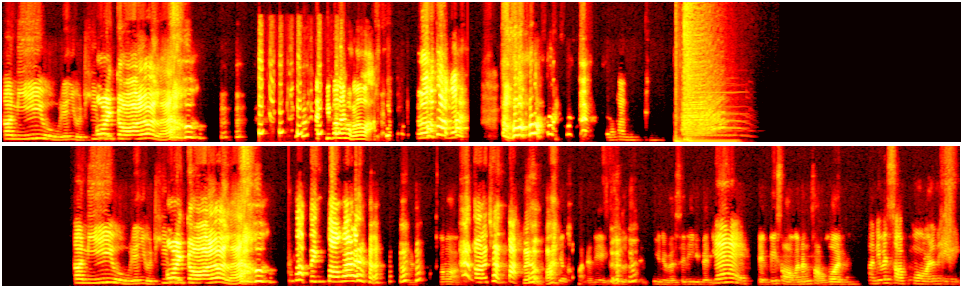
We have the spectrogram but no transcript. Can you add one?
ตอนนี้อยู่เรียนอยู่ที่ โอ้ยกอนแล้วคลิปอะไรของเราอะ เออถามว่า แล้วกันตอนนี้อยู่เรียนอยู่ที่โอ้ยกอนแล้วปักติงตองมากเลยอะก็ตอนนั้นฉันปักเลยเหรอปะเกี่ยวกับขวัญนั่นเองก็คือเป็น University เป็นเย่เด็กปีสองกันทั้งสองคน ตอนนี้เป็นซอฟต์มอร์นั่นเอง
